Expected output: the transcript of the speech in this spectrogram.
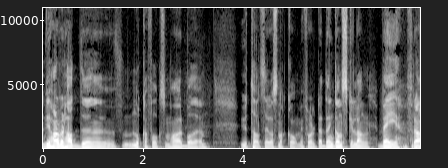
Vi har vel hatt uh, nok av folk som har både uttalt seg og snakka om i forhold til Det er en ganske lang vei fra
